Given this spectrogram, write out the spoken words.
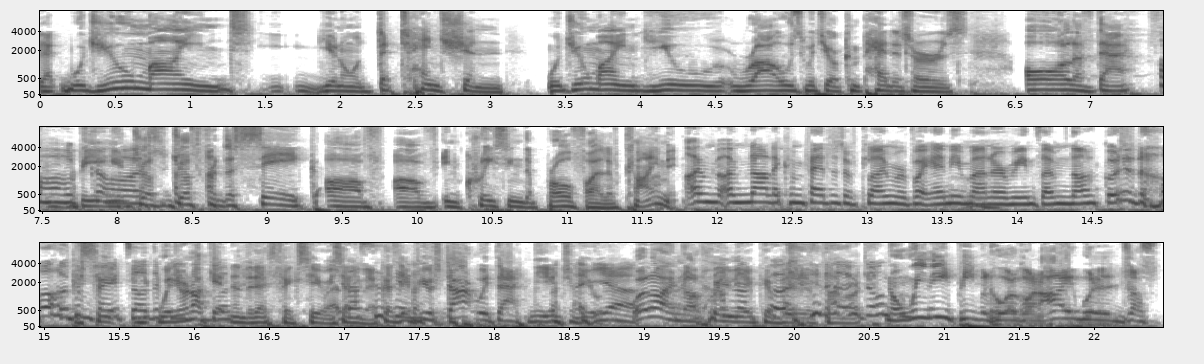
like, would you mind, you know, the tension? Would you mind you rouse with your competitors? All of that Oh, being God. just just for the sake of of increasing the profile of climbing. I'm I'm not a competitive climber by any manner means I'm not good at all compared See, to other well, you're not getting into the Netflix series that's the Because if you start with that in the interview, Yeah. well, I'm not really not a competitive good. Climber. don't No, we need people who are going. I will just.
